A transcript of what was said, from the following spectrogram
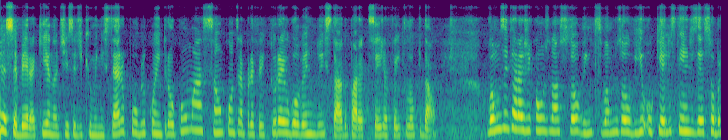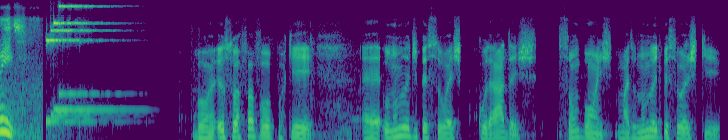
Receber aqui a notícia de que o Ministério Público entrou com uma ação contra a Prefeitura e o governo do Estado para que seja feito lockdown. Vamos interagir com os nossos ouvintes, vamos ouvir o que eles têm a dizer sobre isso. Bom, eu sou a favor, porque é, o número de pessoas curadas são bons, mas o número de pessoas que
